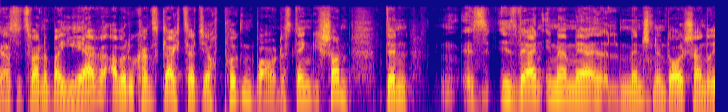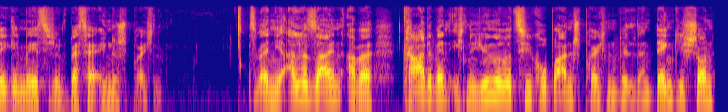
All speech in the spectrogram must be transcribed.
hast du zwar eine Barriere, aber du kannst gleichzeitig auch Brücken bauen. Das denke ich schon. Denn es, es werden immer mehr Menschen in Deutschland regelmäßig und besser Englisch sprechen. Es werden nie alle sein, aber gerade wenn ich eine jüngere Zielgruppe ansprechen will, dann denke ich schon,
